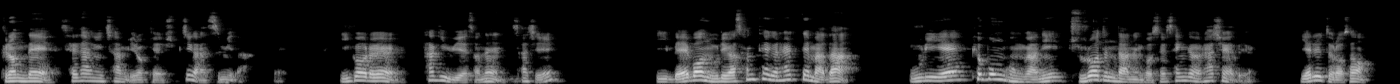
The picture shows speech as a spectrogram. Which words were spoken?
그런데 세상이 참 이렇게 쉽지가 않습니다. 네. 이거를 하기 위해서는 사실 이 매번 우리가 선택을 할 때마다 우리의 표본 공간이 줄어든다는 것을 생각을 하셔야 돼요. 예를 들어서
